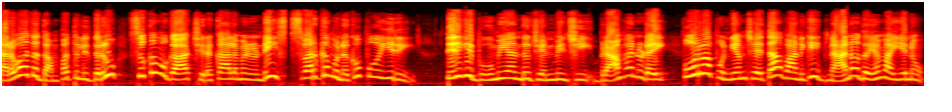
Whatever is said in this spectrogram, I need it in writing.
తరువాత దంపతులిద్దరూ సుఖముగా చిరకాలము నుండి స్వర్గమునకు పోయిరి. తిరిగి భూమి అందు జన్మించి బ్రాహ్మణుడై పూర్వపుణ్యం చేత వానికి జ్ఞానోదయం అయ్యెను.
